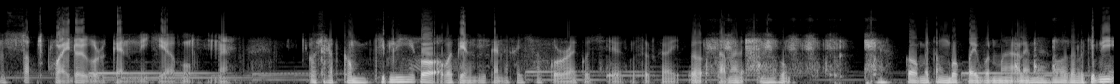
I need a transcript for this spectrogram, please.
น subscribe ด้วยกันนะครับผมนะก็สำหรับคลิปนี้ก็เอาไว้เพียงเท่านี้กันนะใครชอบกดไลค์กดแชร์กด subscribe ก็ตามนั้นแหละนะครับผมนะก็ไม่ต้องบกไปวนมาอะไรมากก็สำหรับคลิปนี้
